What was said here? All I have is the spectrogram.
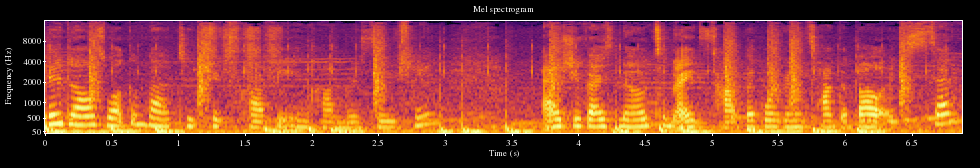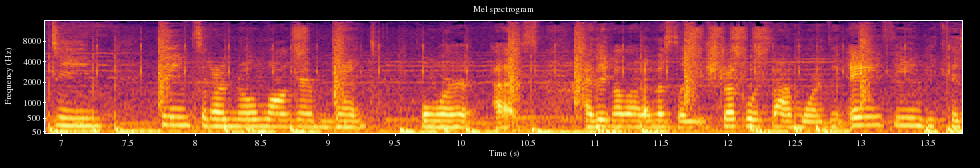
Hey dolls, welcome back to Chicks Coffee and Conversation. As you guys know, tonight's topic we're going to talk about accepting things that are no longer meant for us. I think a lot of us ladies struggle with that more than anything because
